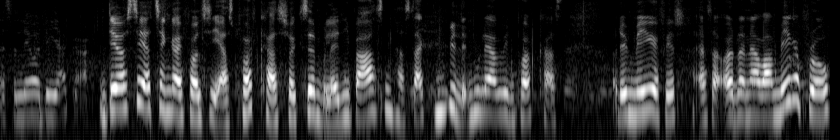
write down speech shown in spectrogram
altså, laver det, jeg gør. Det er også det, jeg tænker i forhold til jeres podcast, for eksempel, at I bare sådan har sagt, nu, nu laver vi en podcast. Og det er mega fedt. Altså, og den er bare mega pro,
